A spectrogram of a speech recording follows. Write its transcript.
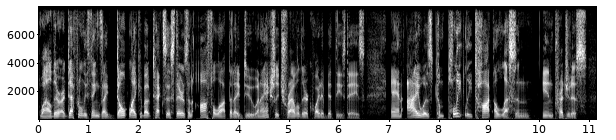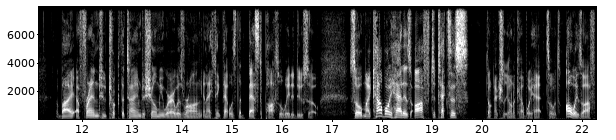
While there are definitely things I don't like about Texas, there's an awful lot that I do, and I actually travel there quite a bit these days. And I was completely taught a lesson in prejudice by a friend who took the time to show me where I was wrong, and I think that was the best possible way to do so. So my cowboy hat is off to Texas. Don't actually own a cowboy hat, so it's always off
